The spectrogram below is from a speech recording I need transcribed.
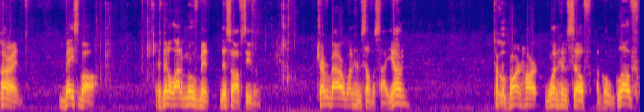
All right. Baseball. There's been a lot of movement this offseason. Trevor Bauer won himself a Cy Young. Tucker Ooh. Barnhart won himself a gold glove.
